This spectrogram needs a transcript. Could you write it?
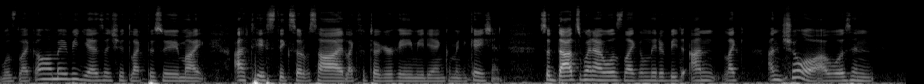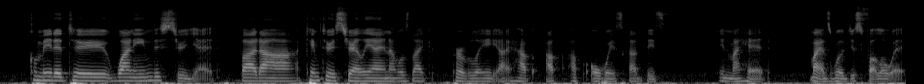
was like, oh, maybe yes, I should like pursue my artistic sort of side, like photography, media, and communication. So that's when I was like a little bit un like unsure. I wasn't committed to one industry yet, but uh, came to Australia, and I was like, probably I have I've, I've always had this in my head might as well just follow it.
